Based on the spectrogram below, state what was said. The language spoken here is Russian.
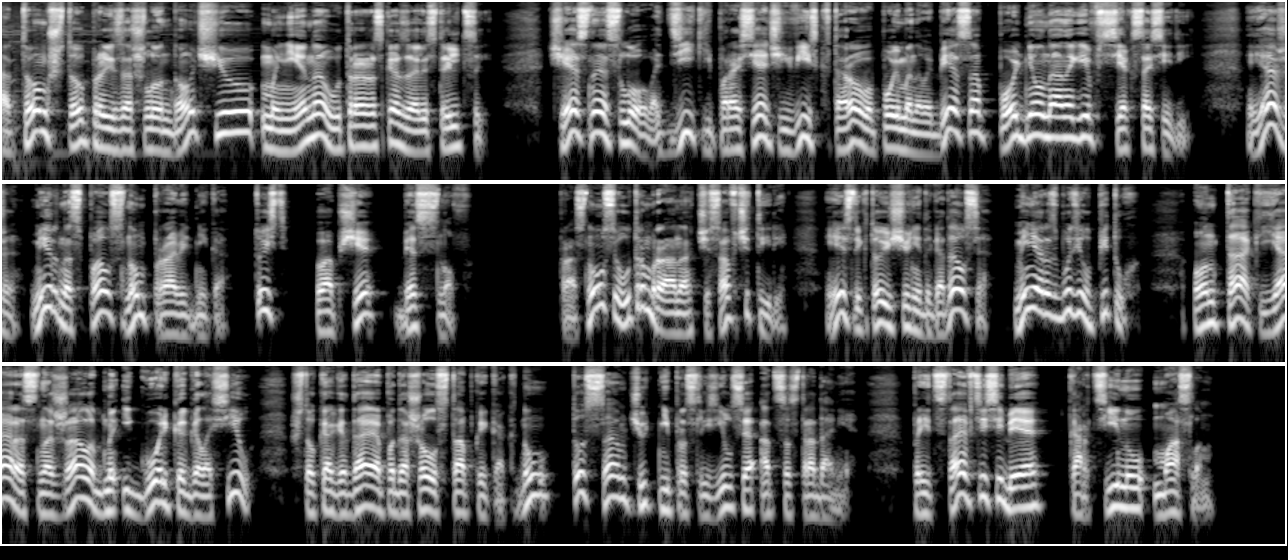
О том, что произошло ночью, мне на утро рассказали стрельцы. Честное слово, дикий поросячий виск второго пойманного беса поднял на ноги всех соседей. Я же мирно спал сном праведника, то есть вообще без снов. Проснулся утром рано, часа в четыре. Если кто еще не догадался, меня разбудил петух. Он так яростно, жалобно и горько голосил, что когда я подошел с тапкой к окну, то сам чуть не прослезился от сострадания. Представьте себе картину маслом.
